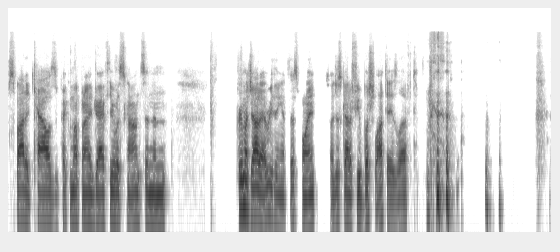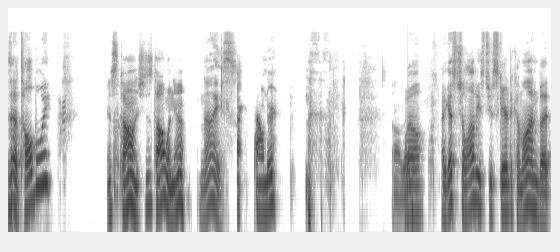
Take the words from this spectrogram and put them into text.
spotted cows to pick them up when I drive through Wisconsin, and pretty much out of everything at this point. So I just got a few Busch lattes left. Is that a tall boy? It's tall. She's a tall one, yeah. Nice. Pounder. oh, really? Well, I guess Chalavi's too scared to come on, but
